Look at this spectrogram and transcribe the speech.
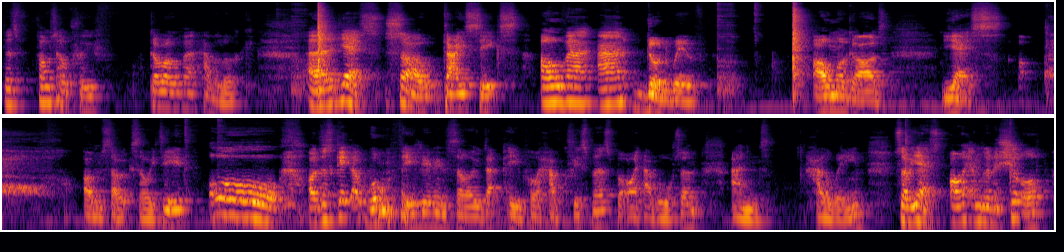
There's photo proof. Go over, have a look. Uh, yes, so day six over and done with. Oh my god. Yes. I'm so excited. Oh, I just get that warm feeling inside that people have Christmas, but I have autumn and Halloween. So yes, I am going to shut up.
